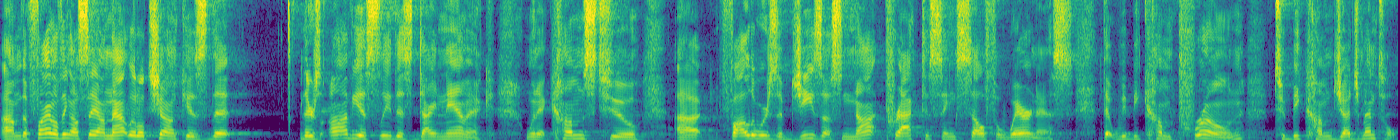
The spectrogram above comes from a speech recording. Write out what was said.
Um, the final thing I'll say on that little chunk is that there's obviously this dynamic when it comes to uh, followers of Jesus not practicing self awareness that we become prone to become judgmental.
